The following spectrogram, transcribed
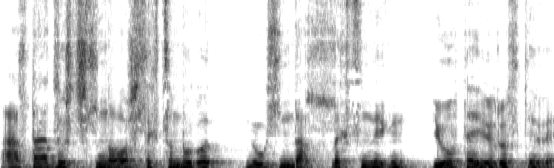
Алдаа зөрчил нь ууршлагдсан бөгөөд нүглэн даллагдсан нэгэн юутай ёроолтой вэ?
